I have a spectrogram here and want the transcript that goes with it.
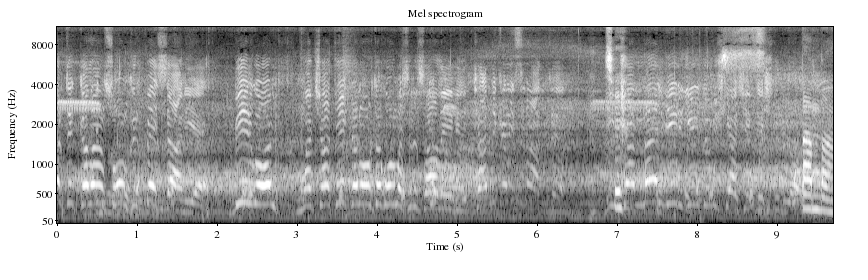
Artık kalan son 45 saniye. Bir gol maça tekrar ortak olmasını sağlayabilir. Kendi kalesine attı. Tüh. Mükemmel bir geri dönüş gerçekleştiriyor. Bam bam.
